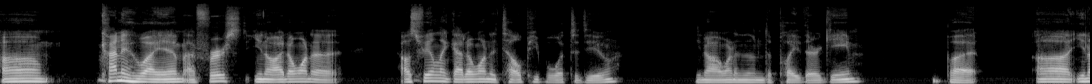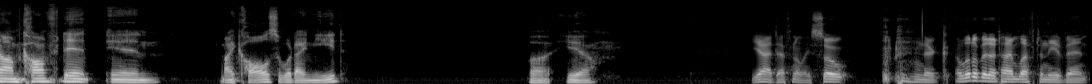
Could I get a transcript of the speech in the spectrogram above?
Um, kind of who I am. At first, you know, I don't want to. I was feeling like I don't want to tell people what to do. You know, I wanted them to play their game, but uh, you know, I'm confident in my calls what I need. But yeah. Yeah, definitely. So there's a little bit of time left in the event.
